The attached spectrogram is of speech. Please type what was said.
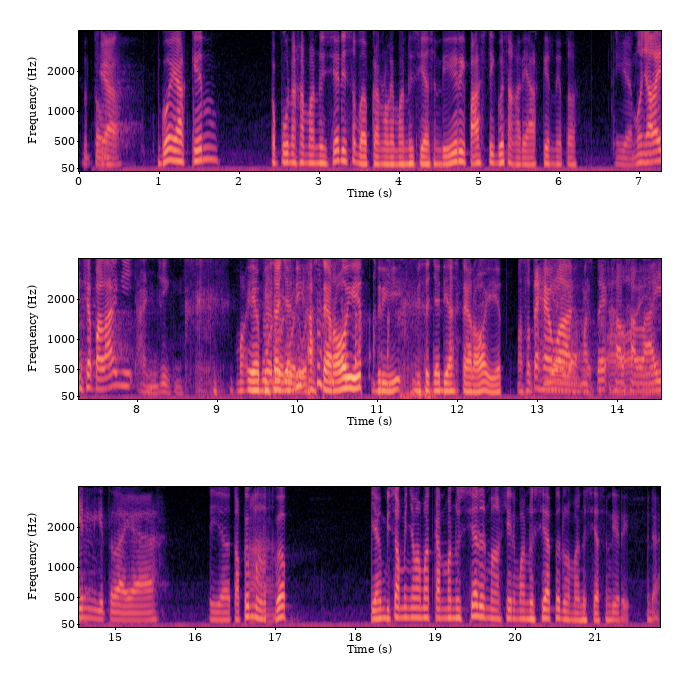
betul Ya. Gue yakin kepunahan manusia disebabkan oleh manusia sendiri pasti gue sangat yakin itu. Iya, mau nyalain siapa lagi? Anjing. Ma- Ya bisa Waduh, waduh, jadi waduh. asteroid, Dri. Bisa jadi asteroid. Maksudnya Iya, hewan. iya, maksudnya gitu. hal-hal Oh, iya. lain gitu lah ya Iya, tapi menurut Ah. gua yang bisa menyelamatkan manusia dan mengakhiri manusia itu adalah manusia sendiri. Udah.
